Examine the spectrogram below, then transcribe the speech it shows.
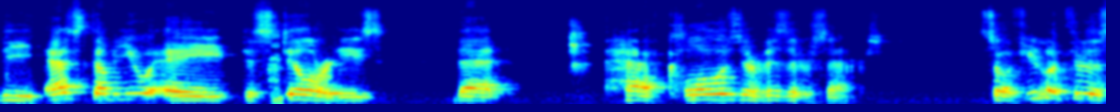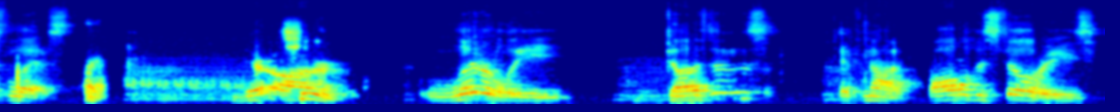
the SWA distilleries that have closed their visitor centers. So if you look through this list, there are literally dozens if not all distilleries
